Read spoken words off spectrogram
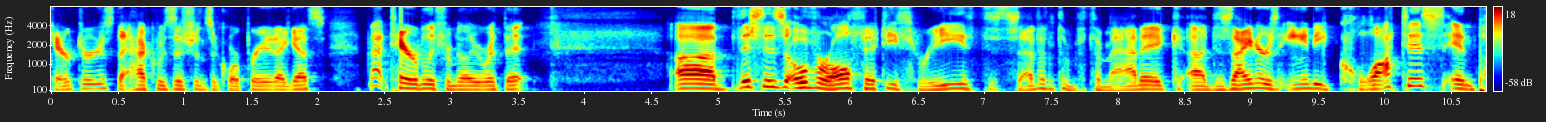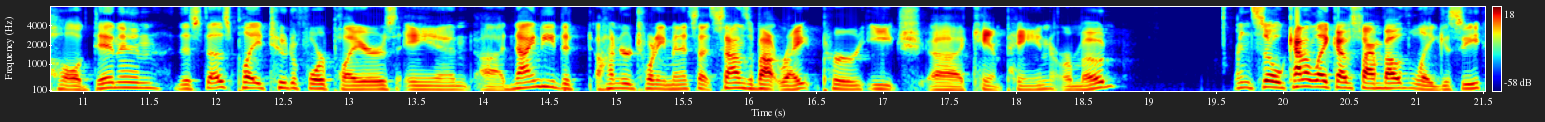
characters that Acquisitions Incorporated. I guess not terribly familiar with it. Uh, this is overall 53, seventh thematic. Uh, designers Andy Clautice and Paul Dennen. This does play two to four players and uh, 90 to 120 minutes. That sounds about right per each uh, campaign or mode. And so, kind of like I was talking about with Legacy,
